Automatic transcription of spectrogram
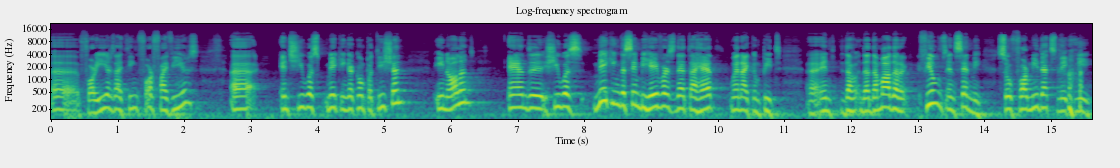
uh, for years, I think, four or five years. Uh, and she was making a competition in Holland. And uh, she was making the same behaviors that I had when I compete. Uh, and the, the, the mother films and send me. So for me, that's make me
